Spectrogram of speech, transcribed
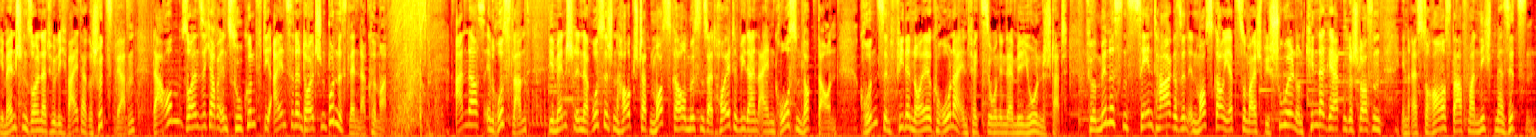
Die Menschen sollen natürlich weiter geschützt werden. Darum sollen sich aber in Zukunft die einzelnen deutschen Bundesländer kümmern. Anders in Russland. Die Menschen in der russischen Hauptstadt Moskau müssen seit heute wieder in einen großen Lockdown. Grund sind viele neue Corona-Infektionen in der Millionenstadt. Für mindestens zehn Tage sind in Moskau jetzt zum Beispiel Schulen und Kindergärten geschlossen. In Restaurants darf man nicht mehr sitzen.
